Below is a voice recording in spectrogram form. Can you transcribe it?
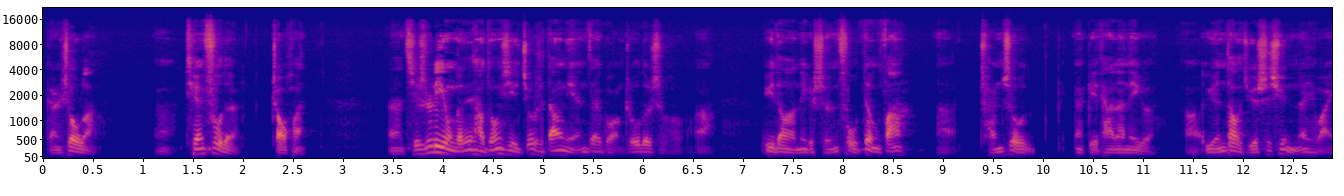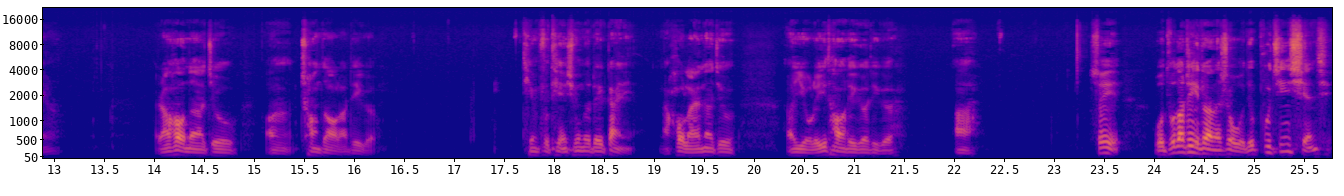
感受了啊天赋的召唤，啊，其实利用的那套东西就是当年在广州的时候啊遇到那个神父邓发啊传授给他的那个啊元道绝世训那些玩意儿，然后呢就啊创造了这个天赋天凶的这个概念，那后来呢就啊有了一套这个这个啊。所以我读到这一段的时候，我就不禁想起，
